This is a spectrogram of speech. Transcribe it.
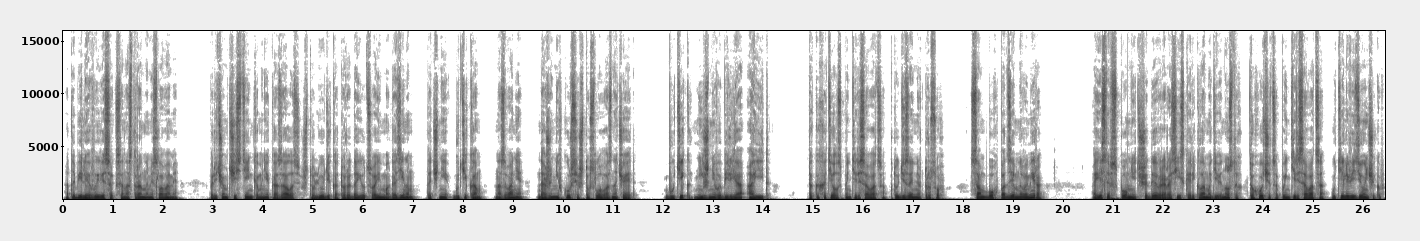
От обилия вывесок с иностранными словами. Причем частенько мне казалось, что люди, которые дают своим магазинам, точнее бутикам, название, даже не в курсе, что слово означает. Бутик нижнего белья «Аид». Так и хотелось поинтересоваться, кто дизайнер трусов. Сам бог подземного мира? А если вспомнить шедевры российской рекламы 90-х, то хочется поинтересоваться у телевизионщиков,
